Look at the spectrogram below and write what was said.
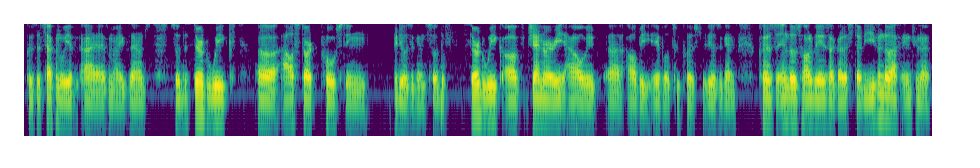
because the second week I have my exams. So the third week, uh, I'll start posting videos again. So the third week of January, I'll be uh, I'll be able to post videos again, because in those holidays I gotta study. Even though I have internet,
